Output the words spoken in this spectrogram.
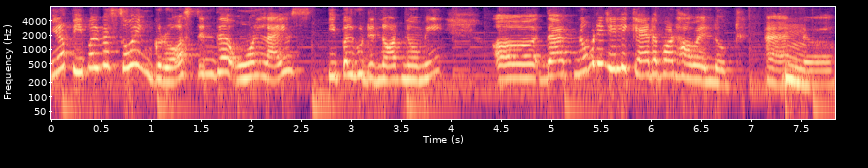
you know, people were so engrossed in their own lives. People who did not know me, uh, that nobody really cared about how I looked. And uh,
